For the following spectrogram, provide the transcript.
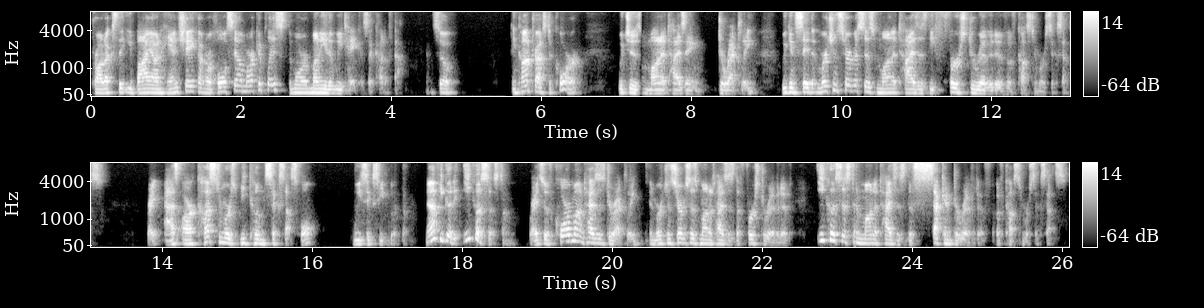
products that you buy on Handshake on our wholesale marketplace, the more money that we take as a cut of that. And so in contrast to Core, which is monetizing directly, we can say that merchant services monetizes the first derivative of customer success, right? As our customers become successful, we succeed with them. Now, if you go to ecosystem, right? So if core monetizes directly and merchant services monetizes the first derivative, ecosystem monetizes the second derivative of customer success.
